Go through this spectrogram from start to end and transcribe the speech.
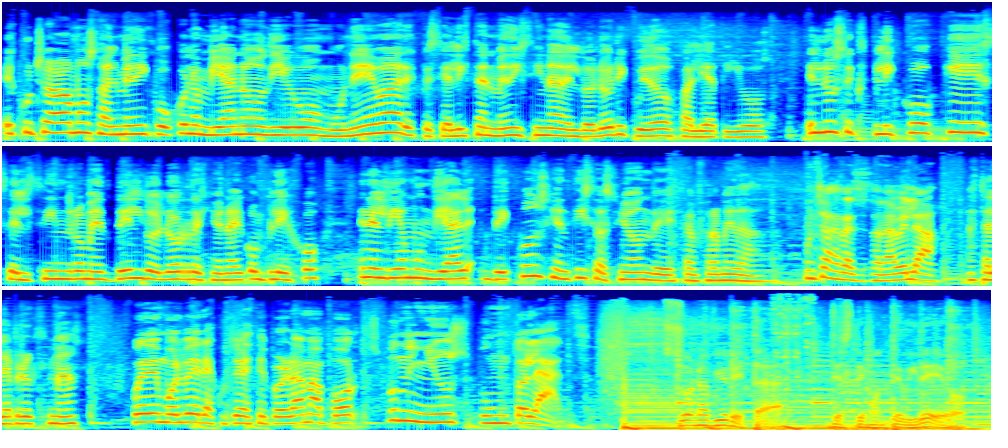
Escuchábamos al médico colombiano Diego Munevar, especialista en medicina del dolor y cuidados paliativos. Él nos explicó qué es el síndrome del dolor regional complejo en el Día Mundial de Concientización de esta enfermedad. Muchas gracias, Anabela. Hasta la próxima. Pueden volver a escuchar este programa por sputniknews.lat. Zona Violeta, desde Montevideo,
